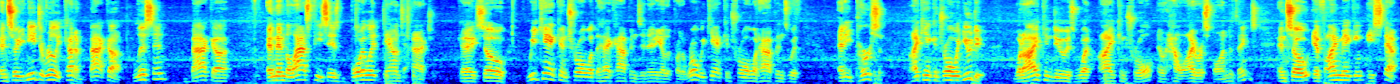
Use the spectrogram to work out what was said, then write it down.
And so you need to really kind of back up, listen, back up. And then the last piece is boil it down to action. Okay, so we can't control what the heck happens in any other part of the world. We can't control what happens with any person. I can't control what you do. What I can do is what I control and how I respond to things. And so if I'm making a step,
